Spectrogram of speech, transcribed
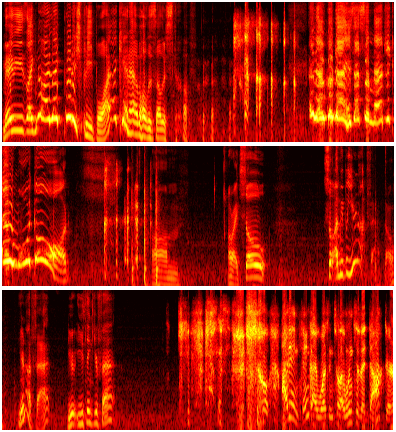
maybe he's like, no, I like British people. I, I can't have all this other stuff. Hello, good day. Is that some magic? Oh my god. um all right, so so I mean, but you're not fat though. You're not fat. You you think you're fat? so I didn't think I was until I went to the doctor.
